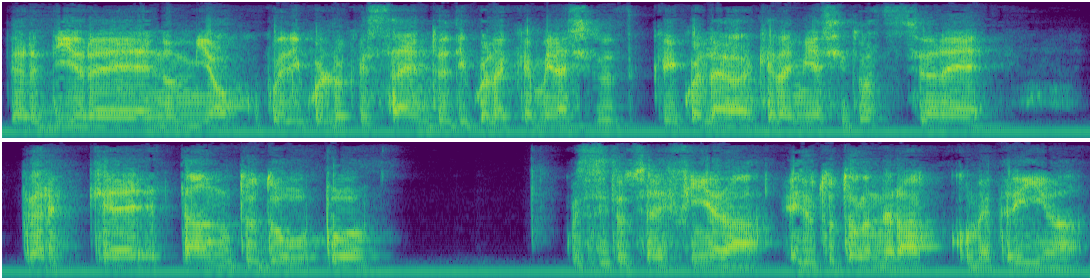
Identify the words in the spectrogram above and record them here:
per dire non mi occupo di quello che sento e di quella che, situ- che, quella, che è la mia situazione perché tanto dopo questa situazione finirà e tutto tornerà come prima.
